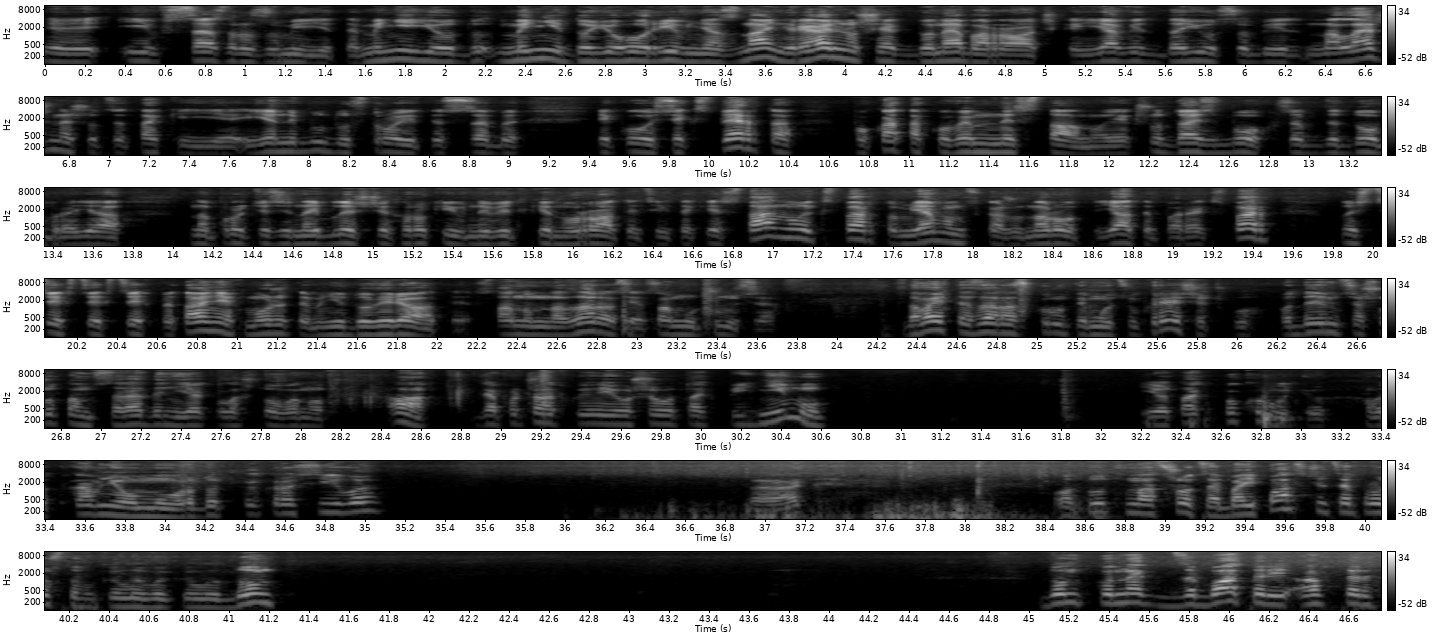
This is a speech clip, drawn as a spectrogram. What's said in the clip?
е, і все зрозумієте. Мені, мені до його рівня знань реально ж як до неба рачки. Я віддаю собі належне, що це так і є. І я не буду строїти з себе якогось експерта, поки таковим не стану. Якщо дасть Бог, все буде добре, я на протязі найближчих років не відкину ратиці і таки стану експертом, я вам скажу, народ, я тепер експерт. Ось цих цих цих питаннях можете мені довіряти. Станом на зараз я сам учуся. Давайте зараз крутимо цю кришечку, подивимося, що там всередині як влаштовано. А, для початку я його ще отак підніму і отак покрутю. От така в нього мордочка красива. Так. Отут у нас що це? Байпас чи це просто викили-викили? Don't, don't connect the battery after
